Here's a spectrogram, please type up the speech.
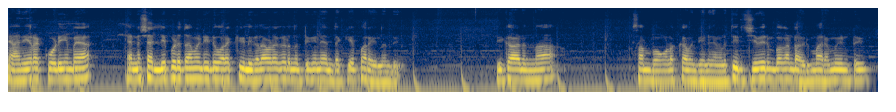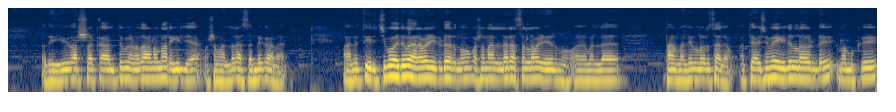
ഞാൻ ഈ റെക്കോർഡ് ചെയ്യുമ്പോൾ എന്നെ ശല്യപ്പെടുത്താൻ വേണ്ടിയിട്ട് കുറേ കിളികൾ അവിടെ കിടന്നിട്ട് ഇങ്ങനെ എന്തൊക്കെയോ പറയുന്നുണ്ട്. ഈ കാണുന്ന സംഭവങ്ങളൊക്കെ അവന്റെയാണ് ഞങ്ങൾ തിരിച്ച് വരുമ്പോൾ കണ്ട ഒരു മരം വീണിട്ട് അത് ഈ വർഷക്കാലത്ത് വീണതാണോന്ന് അറിയില്ല. പക്ഷെ നല്ല രസമുണ്ട് കാണാൻ. അതിന് തിരിച്ചു പോയത് വേറെ വഴി കൂടെ ആയിരുന്നു. പക്ഷെ നല്ല രസമുള്ള വഴിയായിരുന്നു. നല്ല തണലുള്ളൊരു സ്ഥലം. അത്യാവശ്യം വെയിലുള്ളതുകൊണ്ട് നമുക്ക്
